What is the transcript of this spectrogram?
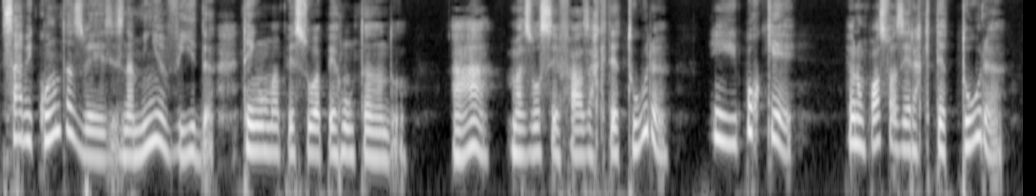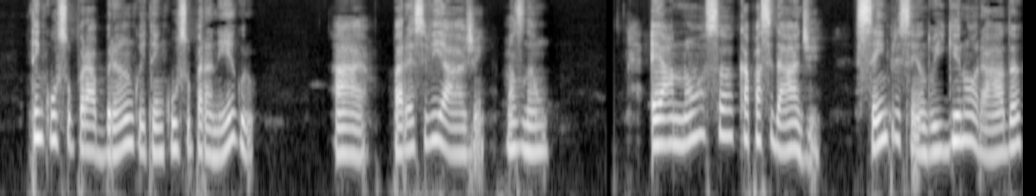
Sabe quantas vezes na minha vida tem uma pessoa perguntando: Ah, mas você faz arquitetura? E por quê? Eu não posso fazer arquitetura? Tem curso para branco e tem curso para negro? Ah, parece viagem, mas não. É a nossa capacidade sempre sendo ignorada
